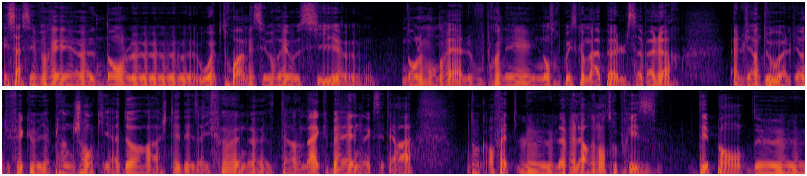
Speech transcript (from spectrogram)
Et ça, c'est vrai dans le Web 3, mais c'est vrai aussi dans le monde réel. Vous prenez une entreprise comme Apple, sa valeur, elle vient d'où? Elle vient du fait qu'il y a plein de gens qui adorent acheter des iPhones, euh, un Mac, Ben, etc. Donc en fait, la valeur de l'entreprise dépend de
